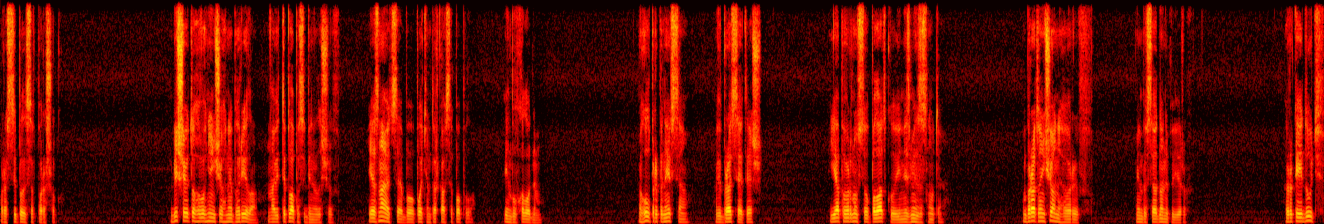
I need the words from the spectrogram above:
розсипалися в порошок. Більше від того вогню нічого не обгоріло, навіть тепла по собі не лишив. Я знаю це, бо потім торкався попелу. Він був холодним. Гул припинився, вібрація теж. Я повернувся у палатку і не зміг заснути. Брату нічого не говорив, він би все одно не повірив. Роки йдуть,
